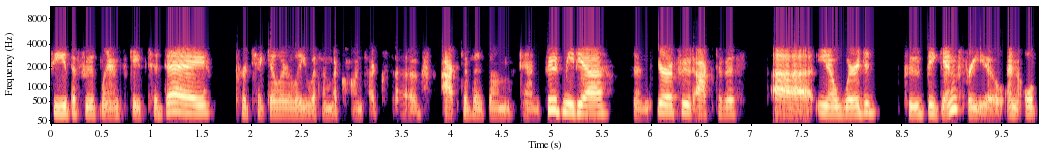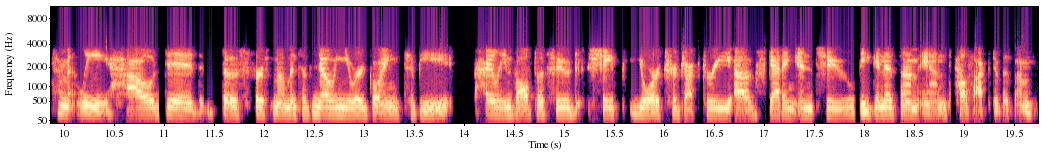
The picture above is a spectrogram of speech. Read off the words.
see the food landscape today, particularly within the context of activism and food media. Since you're a food activist, uh, you know, where did food begin for you? And ultimately, how did those first moments of knowing you were going to be highly involved with food shape your trajectory of getting into veganism and health activism?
